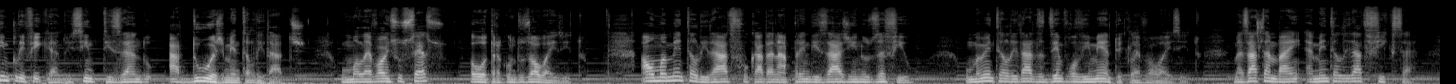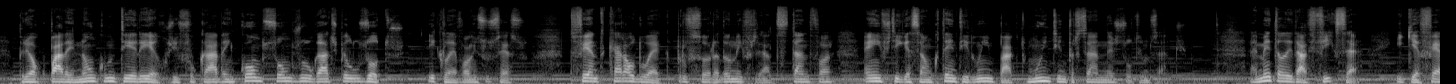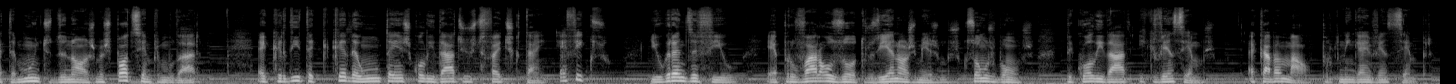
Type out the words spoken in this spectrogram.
Simplificando e sintetizando, há duas mentalidades. Uma leva ao insucesso, a outra conduz ao êxito. Há uma mentalidade focada na aprendizagem e no desafio, uma mentalidade de desenvolvimento e que leva ao êxito. Mas há também a mentalidade fixa, preocupada em não cometer erros e focada em como somos julgados pelos outros e que leva ao insucesso. Defende Carol Dweck, professora da Universidade de Stanford, a investigação que tem tido um impacto muito interessante nestes últimos anos. A mentalidade fixa, e que afeta muitos de nós, mas pode sempre mudar, acredita que cada um tem as qualidades e os defeitos que tem. É fixo. E o grande desafio é provar aos outros e a nós mesmos que somos bons, de qualidade e que vencemos. Acaba mal, porque ninguém vence sempre.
